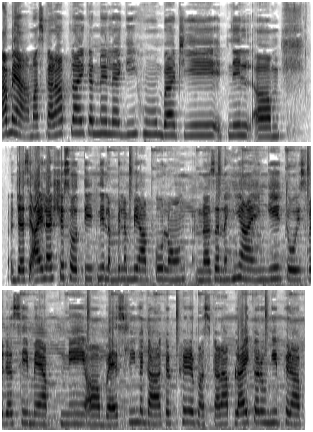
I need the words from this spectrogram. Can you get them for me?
अब मैं mascara apply करने लगी हूँ बट ये इतने um, जैसे आई लैशेस होती है इतने लंबे लंबे आपको लॉन्ग नज़र नहीं आएँगे तो इस वजह से मैं अपने वैसलिन लगा कर फिर मस्कारा अप्लाई करूँगी, फिर आप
